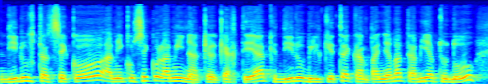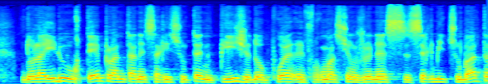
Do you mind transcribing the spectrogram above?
dirustatzeko, amikuseko laminak elkarteak diru bilketa kampaina bat abiatu du, dola hiru urte plantan ezagri zuten pij edo point informazion jenez zerbitzu bat,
